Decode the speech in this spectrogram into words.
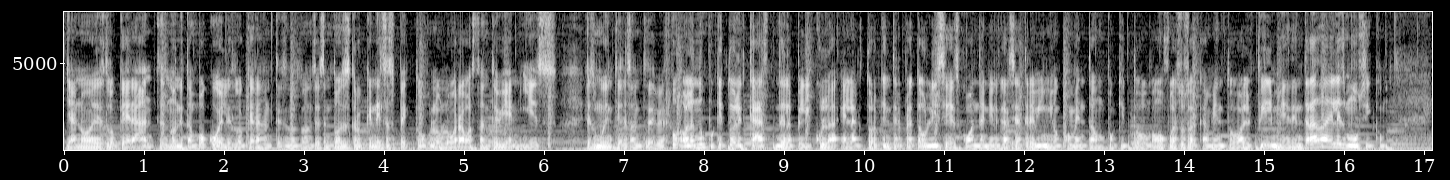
ya no es lo que era antes, ¿no? Ni tampoco él es lo que era antes, Entonces, entonces creo que en ese aspecto lo logra bastante bien y es, es muy interesante de ver. Hablando un poquito del cast de la película, el actor que interpreta a Ulises, Juan Daniel García Treviño, comenta un poquito cómo fue su acercamiento al filme. De entrada, él es músico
